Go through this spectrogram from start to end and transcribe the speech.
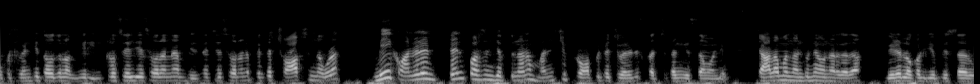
ఒక ట్వంటీ థౌసండ్ మీరు ఇంట్లో సేల్ చేసేవాలన్నా బిజినెస్ చేసేవాళ్ళన్నా పెద్ద షాప్స్ ఉన్నా కూడా మీకు హండ్రెడ్ అండ్ టెన్ పర్సెంట్ చెప్తున్నాను మంచి ప్రాఫిట్ వచ్చే వెరైటీస్ ఖచ్చితంగా ఇస్తామండి. చాలా మంది అంటూనే ఉన్నారు కదా వీడియోలో ఒకటి చూపిస్తారు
